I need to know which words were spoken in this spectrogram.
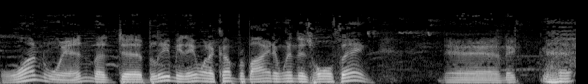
one win, but uh, believe me, they want to come from behind and win this whole thing. And it,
